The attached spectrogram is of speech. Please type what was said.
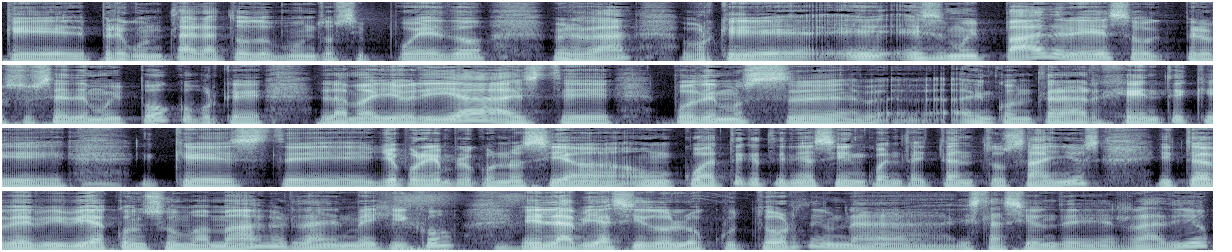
que preguntar a todo mundo si puedo, ¿verdad? Porque e, es muy padre eso, pero sucede muy poco, porque la mayoría este, podemos eh, encontrar gente que, que este, yo por ejemplo conocí a un cuate que tenía cincuenta y tantos años y todavía vivía con su mamá, ¿verdad? En México. Él había sido locutor de una estación de radio,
